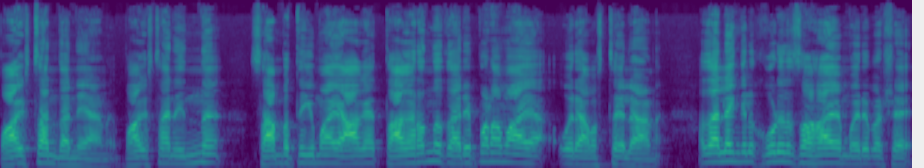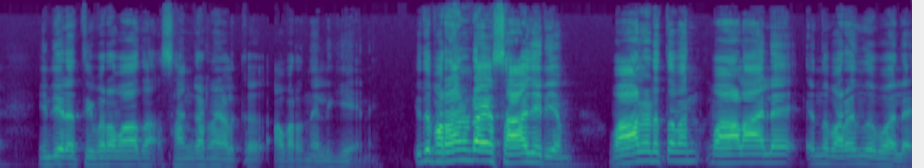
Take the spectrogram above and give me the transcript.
പാകിസ്ഥാൻ തന്നെയാണ്. പാകിസ്ഥാൻ ഇന്ന് സാമ്പത്തികമായി ആകെ തകർന്ന് തരിപ്പണമായ ഒരവസ്ഥയിലാണ്. അതല്ലെങ്കിൽ കൂടുതൽ സഹായം ഒരുപക്ഷെ ഇന്ത്യയിലെ തീവ്രവാദ സംഘടനകൾക്ക് അവർ നൽകിയേനെ. ഇത് പറയാനുണ്ടായ സാഹചര്യം വാളെടുത്തവൻ വാളാലെ എന്ന് പറയുന്നത് പോലെ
